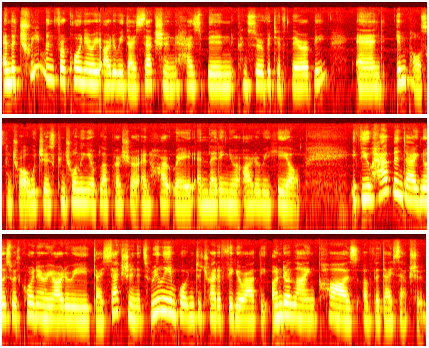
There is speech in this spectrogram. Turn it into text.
And the treatment for coronary artery dissection has been conservative therapy and impulse control, which is controlling your blood pressure and heart rate and letting your artery heal. If you have been diagnosed with coronary artery dissection, it's really important to try to figure out the underlying cause of the dissection.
